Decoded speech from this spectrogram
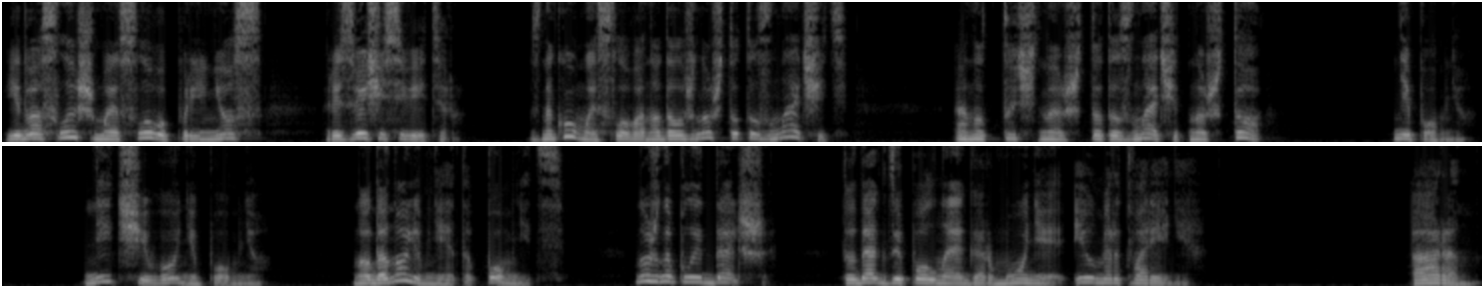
Едва слышимое слово принес резвящийся ветер. Знакомое слово, оно должно что-то значить. Оно точно что-то значит, но что? Не помню. Ничего не помню. Но дано ли мне это помнить? Нужно плыть дальше, туда, где полная гармония и умиротворение. Аарон.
